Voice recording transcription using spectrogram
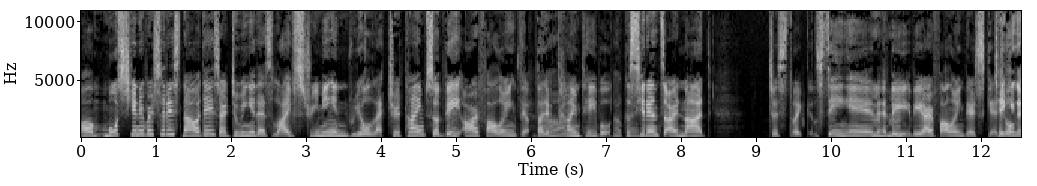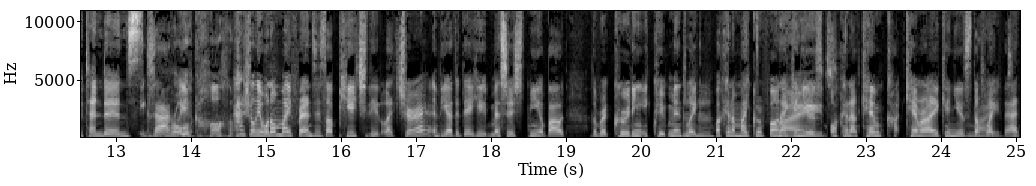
Um, most universities nowadays are doing it as live streaming in real lecture time, so they are following the, the Oh, timetable. The okay. students are not just like staying in, and they, they are following their schedule. Mm-hmm. Taking attendance, Exactly. roll call. Actually, one of my friends is a PhD lecturer, and the other day he messaged me about the recording equipment, like what kind of microphone I can use, Mm-hmm. What kind of cam- camera I can use, stuff Right. like that.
